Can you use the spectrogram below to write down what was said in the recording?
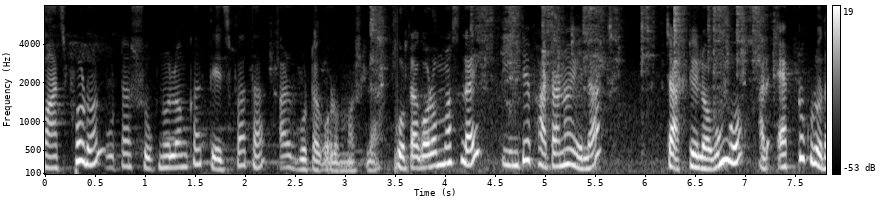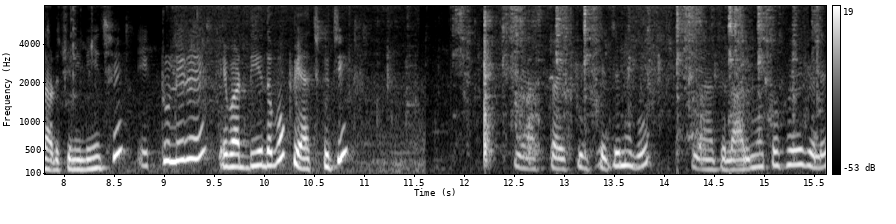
পাঁচ ফোড়ন, গোটা শুকনো লঙ্কা, তেজপাতা আর গোটা গরম মশলা। গোটা গরম মশলায় তিনটে ফাটানো এলাচ চারটে লবঙ্গ আর এক টুকরো দারুচিনি নিয়েছি। একটু নেড়ে এবার দিয়ে দেবো পেঁয়াজ কুচি। পেঁয়াজটা একটু ভেজে নেব। পেঁয়াজ লাল মতো হয়ে গেলে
